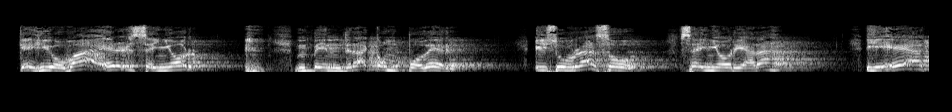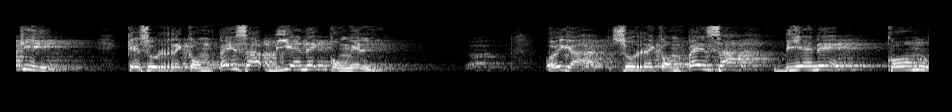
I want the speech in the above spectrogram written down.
que Jehová el Señor vendrá con poder y su brazo señoreará. Y he aquí que su recompensa viene con él. Oiga, su recompensa viene con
